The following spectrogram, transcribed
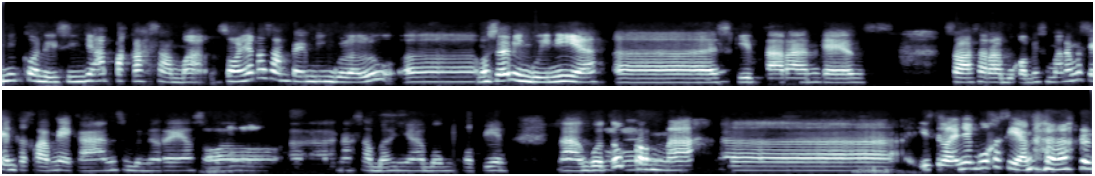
ini kondisinya apakah sama. Soalnya kan sampai minggu lalu, eh, maksudnya minggu ini ya eh, sekitaran kayak Selasa Rabu Kamis kemarin masih agak rame kan sebenarnya yang soal eh, nasabahnya bom kopin. Nah, gue tuh Mm-mm. pernah eh, istilahnya gue kesiangan.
